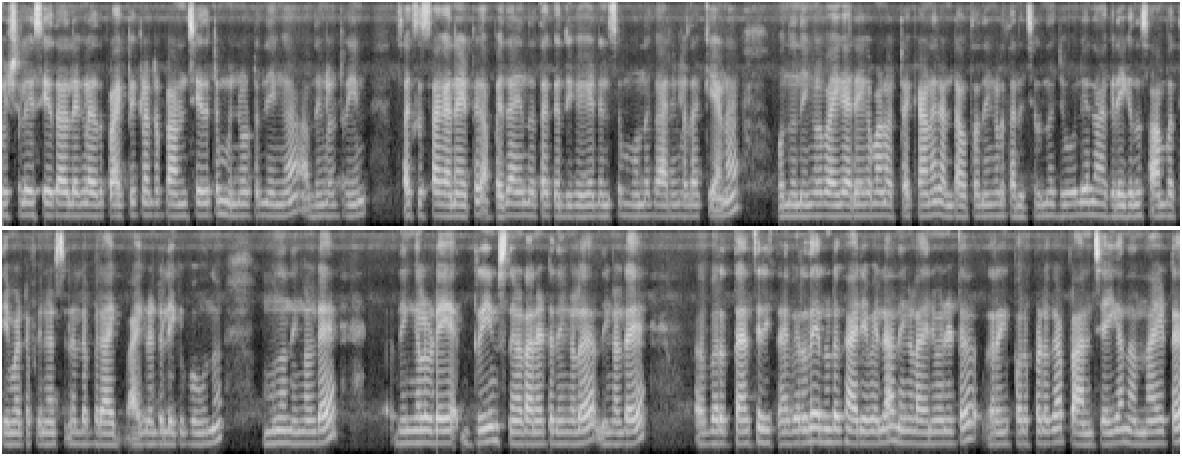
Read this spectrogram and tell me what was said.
വിഷ്വലൈസ് ചെയ്ത് അല്ലെങ്കിൽ അത് പ്രാക്ടിക്കലായിട്ട് പ്ലാൻ ചെയ്തിട്ട് മുന്നോട്ട് നീങ്ങുക. അത് നിങ്ങൾ ഡ്രീം സക്സസ് ആകാനായിട്ട്. അപ്പോൾ ഇതാ ഇന്നത്തെ ഗൈഡൻസ് മൂന്ന് കാര്യങ്ങൾ ഇതൊക്കെയാണ്. ഒന്ന് നിങ്ങൾ വൈകാരികമാണ് ഒറ്റയ്ക്കാണ്. രണ്ടാമത്തെ നിങ്ങൾ തനിച്ചിരുന്ന് ജോലി എന്ന് ആഗ്രഹിക്കുന്നു സാമ്പത്തികമായിട്ട് ഫിനാൻഷ്യൽ ബാക്ക്ഗ്രൗണ്ടിലേക്ക് പോകുന്നു. മൂന്ന് നിങ്ങളുടെ നിങ്ങളുടെ ഡ്രീംസ് നേടാനായിട്ട് നിങ്ങൾ നിങ്ങളുടെ വെറുതെ വെറുതെ ഇരുന്നിട്ട് കാര്യമില്ല. നിങ്ങൾ അതിന് വേണ്ടിയിട്ട് ഇറങ്ങി പുറപ്പെടുക പ്ലാൻ ചെയ്യുക നന്നായിട്ട്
